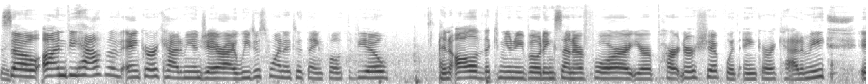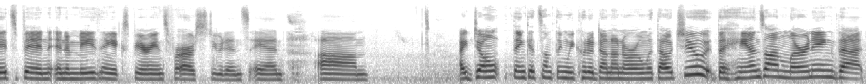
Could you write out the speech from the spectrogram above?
So, on behalf of Anchor Academy and JRI, we just wanted to thank both of you and all of the Community Boating Center for your partnership with Anchor Academy. It's been an amazing experience for our students, and um, I don't think it's something we could have done on our own without you. The hands on learning that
